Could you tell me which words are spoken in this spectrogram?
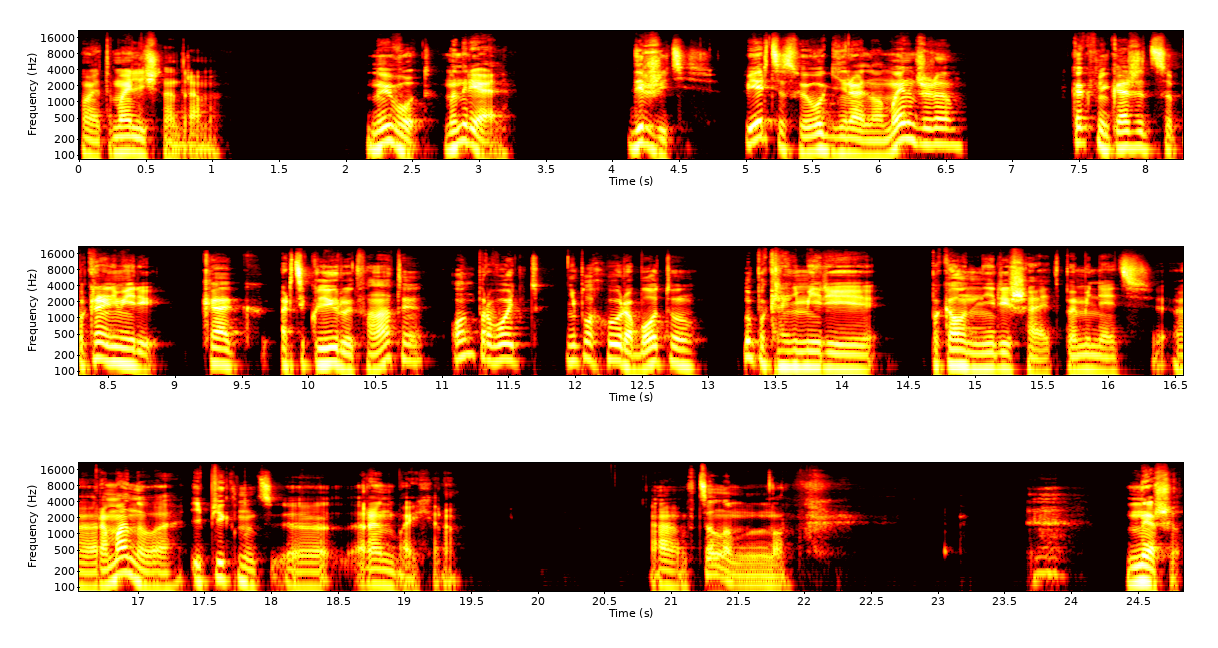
Ой, это моя личная драма. Ну и вот, Монреаль. Держитесь. Верьте своего генерального менеджера. Как мне кажется, по крайней мере, как артикулируют фанаты, он проводит неплохую работу. Ну, по крайней мере, пока он не решает поменять э, Романова и пикнуть э, Ренбайхера. А в целом, норм. Нэшвилл.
